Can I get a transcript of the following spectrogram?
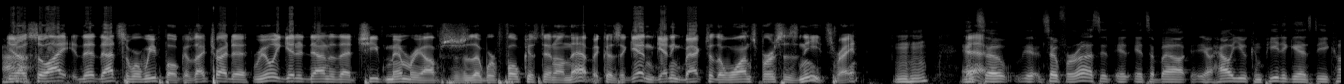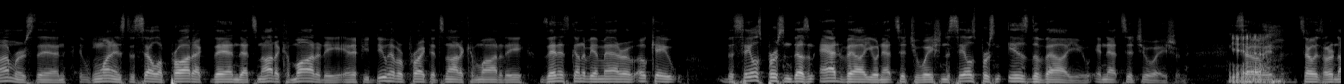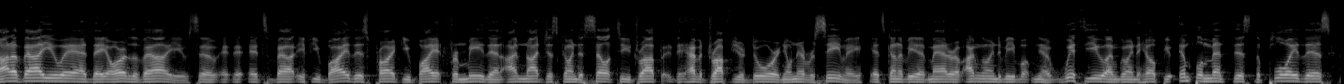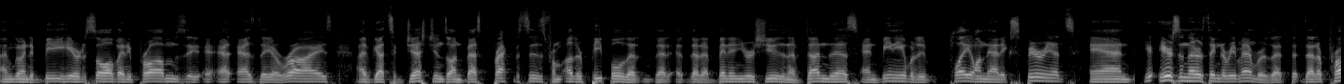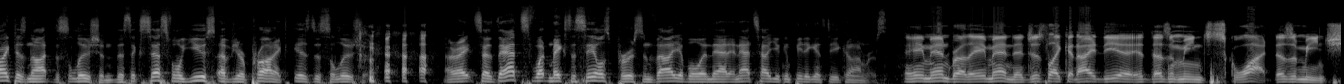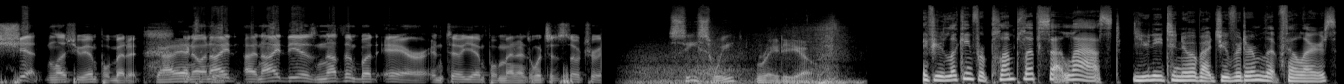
You know, Ah. so I th- that's where we focus. I tried to really get it down to that chief memory officer so that we're focused in on that because again, getting back to the wants versus needs, right? Mm-hmm. And Yeah. so, so for us, it, it, it's about you know, how you compete against e-commerce. Then one is to sell a product then that's not a commodity, and if you do have a product that's not a commodity, then it's going to be a matter of okay, the salesperson doesn't add value in that situation. The salesperson is the value in that situation. So, it, so it's they're not a value add; they are the value. So it, it- it's about if you buy this product, you buy it from me. Then I'm not just going to sell it to you, drop it, have it dropped to your door, and you'll never see me. It's going to be a matter of I'm going to be you know with you. I'm going to help you implement this, deploy this. I'm going to be here to solve any problems as they arise. I've got suggestions on best practices from other people that that that have been in your shoes and have done this, and being able to play on that experience. And here- here's another thing to remember: is that that, that a product is not the solution. The successful use of your product is the solution. All right, so that's what makes the salesperson valuable in that, and that's how you compete against e-commerce. Amen, brother. Amen. And just like an idea, it doesn't mean squat. Doesn't mean shit unless you implement it. Gotta you know, an, I- an idea is nothing but air until you implement it, which is so true. C Suite Radio. If you're looking for plump lips that last, you need to know about Juvederm lip fillers.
